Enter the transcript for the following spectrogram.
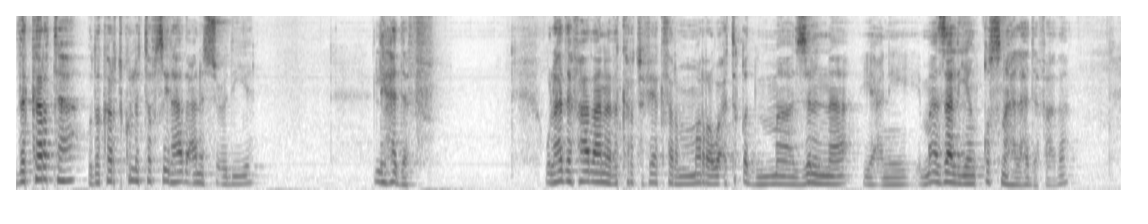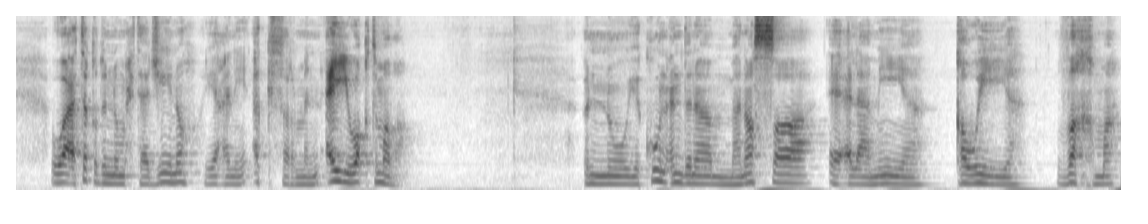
ذكرتها وذكرت كل التفصيل هذا عن السعودية لهدف. والهدف هذا أنا ذكرته في أكثر من مرة وأعتقد ما زلنا يعني ما زال ينقصنا هالهدف هذا. وأعتقد إنه محتاجينه يعني أكثر من أي وقت مضى. إنه يكون عندنا منصة إعلامية قوية ضخمة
